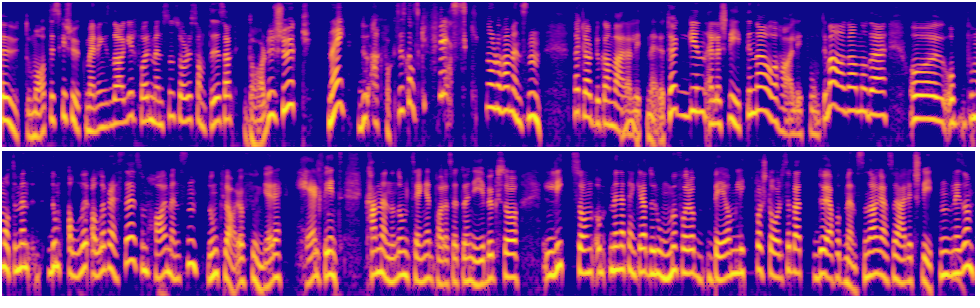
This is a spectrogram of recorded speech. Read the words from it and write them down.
automatiske sykemeldingsdager for mensen, så har du samtidig sagt da er du sjuk. Nei, du er faktisk ganske frisk når du har mensen. Det er klart du kan være litt mer tøggen eller sliten da, og ha litt vondt i magen og det, og, og på en måte, men de aller, aller fleste som har mensen, de klarer å fungere helt fint. Kan hende de trenger en Paracet og en Ibux og litt sånn, men jeg tenker at rommet for å be om litt forståelse på at du, jeg har fått mensen i dag, så jeg er litt sliten, liksom.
